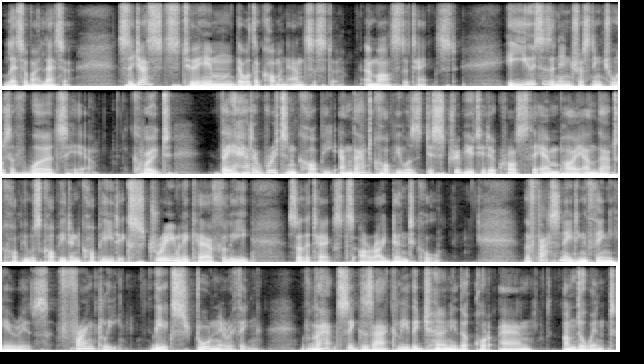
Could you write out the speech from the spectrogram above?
letter by letter, suggests to him there was a common ancestor, a master text. He uses an interesting choice of words here. Quote, they had a written copy, and that copy was distributed across the empire, and that copy was copied and copied extremely carefully, so the texts are identical. The fascinating thing here is, frankly, the extraordinary thing, that's exactly the journey the Quran underwent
